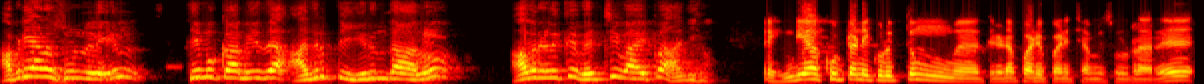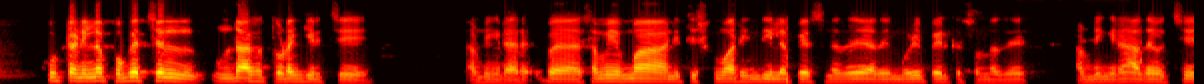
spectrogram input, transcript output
அப்படியான சூழ்நிலையில் திமுக மீது அதிருப்தி இருந்தாலும் அவர்களுக்கு வெற்றி வாய்ப்பு அதிகம். இந்தியா கூட்டணி குறித்தும் திரு. எடப்பாடி பழனிசாமி சொல்றாரு. கூட்டணியில புகைச்சல் உண்டாக தொடங்கிருச்சு அப்படிங்கிறாரு. இப்ப சமீபமா நிதிஷ்குமார் ஹிந்தியில பேசினது அதை மொழிபெயர்க்க சொன்னது அப்படிங்கிற அதை வச்சு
